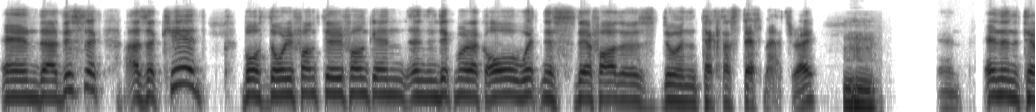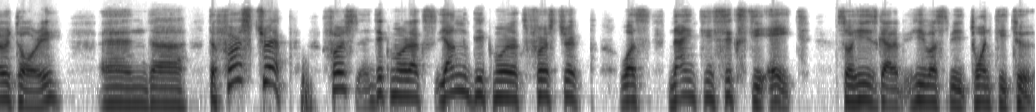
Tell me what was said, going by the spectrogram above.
And uh, this is as a kid, both Dory Funk, Terry Funk, and, and Dick Murdoch all witnessed their fathers doing Texas Death Match, right? hmm and and in the territory. And uh, the first trip, first Dick Murdoch's young Dick Murdoch's first trip was 1968. So he's got to, he must be 22.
